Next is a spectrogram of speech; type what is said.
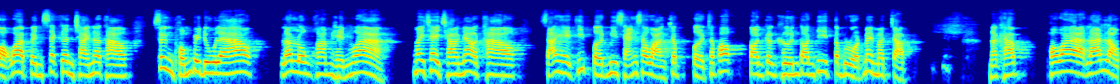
บอกว่าเป็น second China Town ซึ่งผมไปดูแล้ว แล้วลงความเห็นว่าไม่ใช่ China Town สาเหตุที่เปิดมีแสงสว่างจะเปิดเฉพาะตอนกลางคืนตอนที่ตำรวจไม่มาจับนะครับ เพราะว่าร้านเหล่า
